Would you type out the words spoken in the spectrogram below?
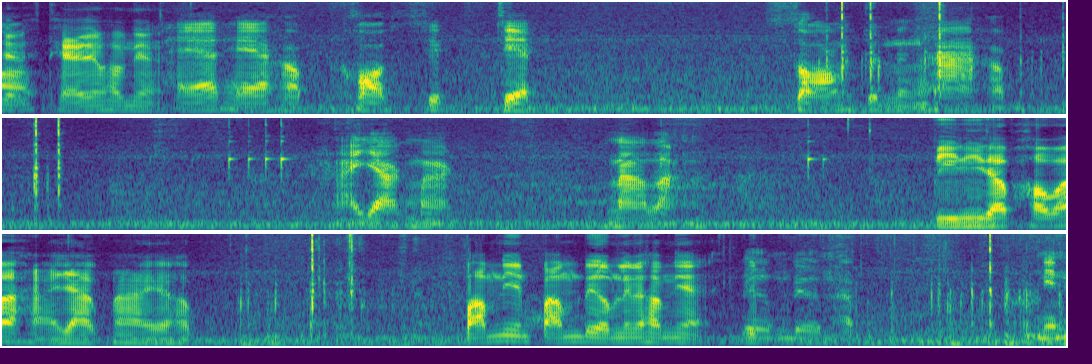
ใช่อ๋อแท้ใช่ไหมครับเนี่ย แท้แท้ครับ ขอบ 17 2.15 ครับ หายากมาก หน้าหลัง ปีนี้แล้วเขาว่าหายากมากเลยครับ ปั๊มนี่เป็นปั๊มเดิมเลยไหมครับเนี่ย เดิมเดิมครับ เน้น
